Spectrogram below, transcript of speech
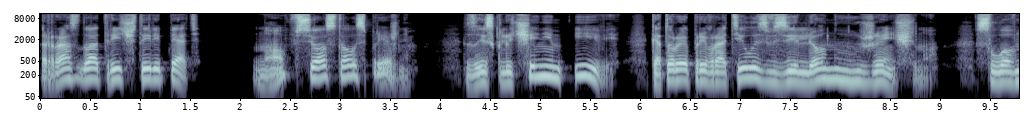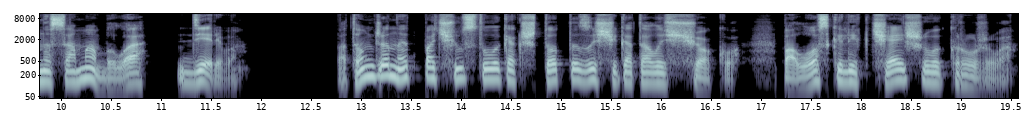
Раз, два, три, четыре, пять. Но все осталось прежним. За исключением Иви, которая превратилась в зеленую женщину, словно сама была деревом. Потом Джанет почувствовала, как что-то защекотало щеку, полоска легчайшего кружева.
